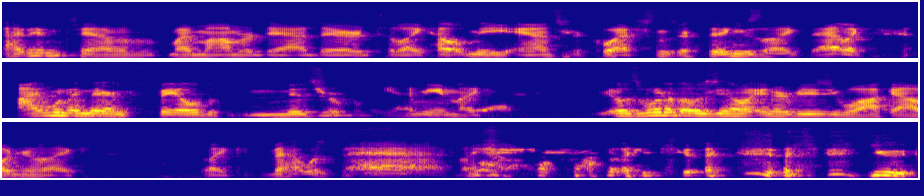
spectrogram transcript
I didn't have my mom or dad there to like help me answer questions or things like that. Like I went in there and failed miserably. I mean, like it was one of those, you know, interviews you walk out and you're like, like that was bad. Like, like, like, you,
